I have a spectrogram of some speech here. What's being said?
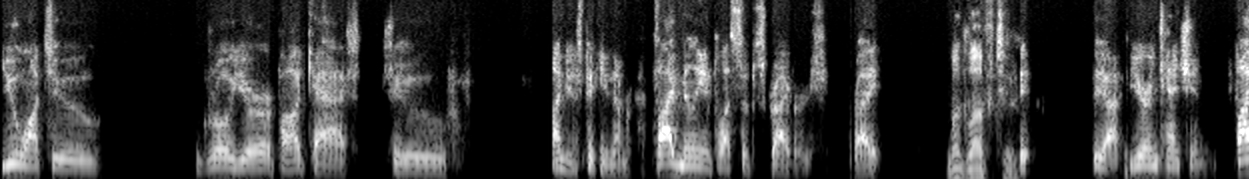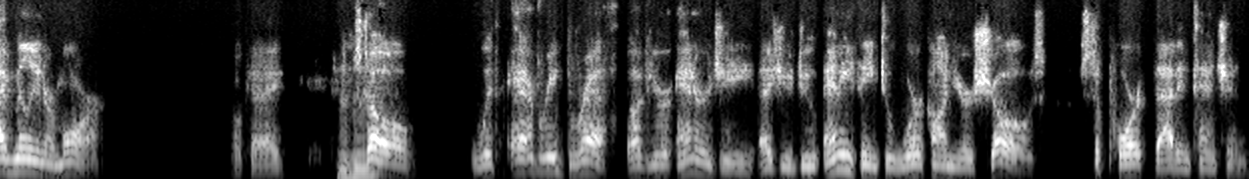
you want to grow your podcast to, I'm just picking a number, 5 million plus subscribers, right? Would love to. Yeah, your intention, 5 million or more. Okay. Mhm. So, with every breath of your energy, as you do anything to work on your shows, support that intention.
